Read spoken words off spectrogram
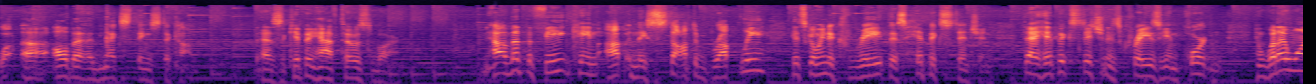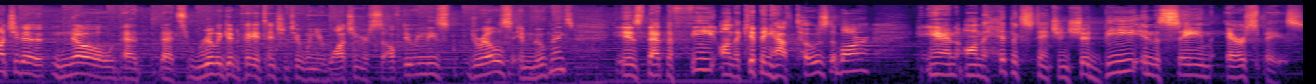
uh, all the next things to come. As the kipping half toes to bar. Now that the feet came up and they stopped abruptly, it's going to create this hip extension. That hip extension is crazy important. And what I want you to know that that's really good to pay attention to when you're watching yourself doing these drills and movements is that the feet on the kipping half toes to bar and on the hip extension should be in the same airspace.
